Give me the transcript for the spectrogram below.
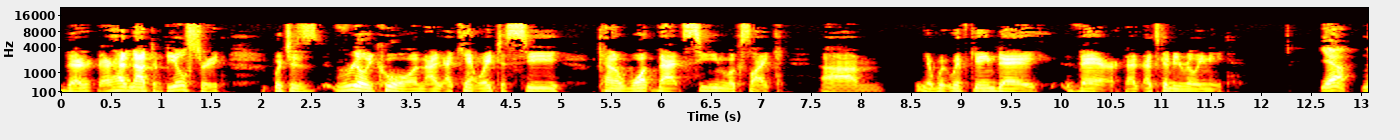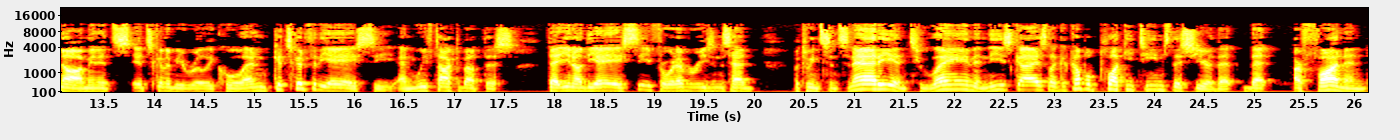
they're they're heading out to Beale Street, which is really cool, and I, I can't wait to see kind of what that scene looks like. Um, you know, with, with game day there, that that's going to be really neat. Yeah, no, I mean it's it's going to be really cool, and it's good for the AAC. And we've talked about this that you know the AAC for whatever reason has had between Cincinnati and Tulane and these guys like a couple plucky teams this year that that are fun. And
